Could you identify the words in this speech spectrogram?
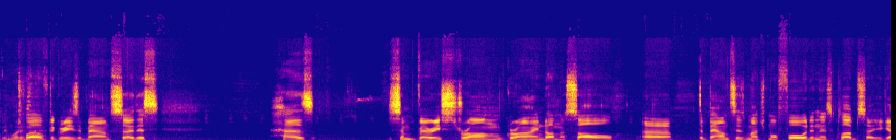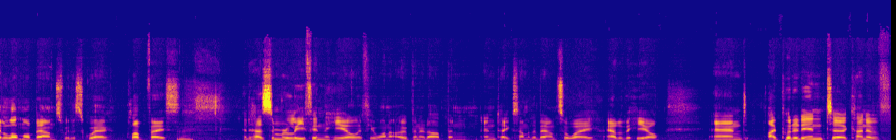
with 12 degrees of bounce. So this has some very strong grind on the sole. Uh, the bounce is much more forward in this club, so you get a lot more bounce with a square club face. It has some relief in the heel if you want to open it up and, and take some of the bounce away out of the heel. And I put it in to kind of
